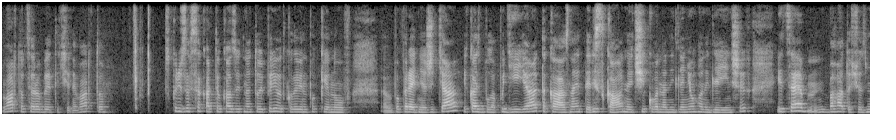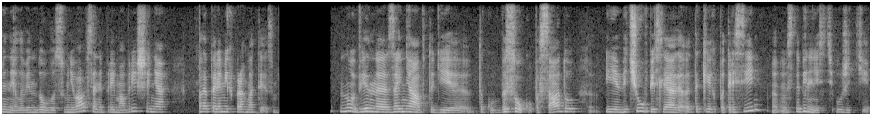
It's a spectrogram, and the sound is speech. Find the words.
варто це робити чи не варто. Скоріше за все, карти вказують на той період, коли він покинув е, попереднє життя. Якась була подія, така, знаєте, різка, неочікувана ні для нього, ні для інших. І це багато що змінило. Він довго сумнівався, не приймав рішення, але переміг прагматизм. Ну, він е, зайняв тоді таку високу посаду е, і відчув після таких потрясінь стабільність у житті.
